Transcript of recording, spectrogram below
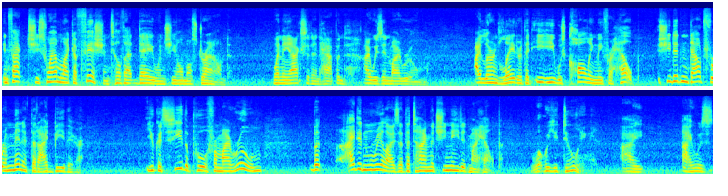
In fact, she swam like a fish until that day when she almost drowned. When the accident happened, I was in my room. I learned later that EE was calling me for help. She didn't doubt for a minute that I'd be there. You could see the pool from my room, but I didn't realize at the time that she needed my help. What were you doing? I... I was...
